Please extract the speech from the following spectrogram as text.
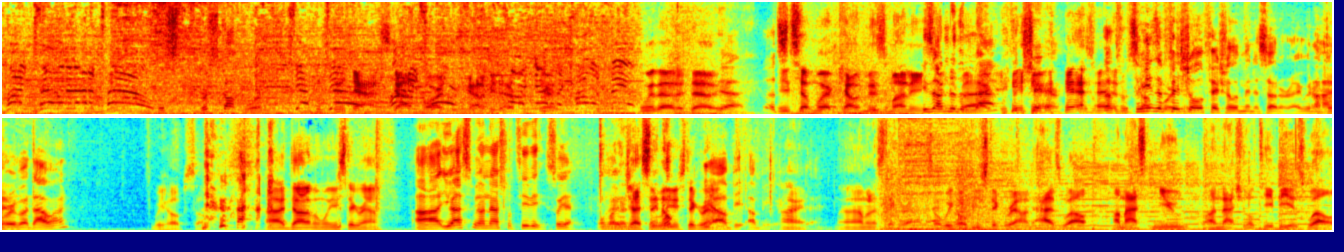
hightailing it out of town. Where's, where's Scott Ward? Jeff Jarrett. Yeah, Scott on his Morris horse, has got to be there for down the sure. Without a doubt. Yeah, He's somewhere bad. counting his money. He's under the bag. mat with the chair. That's, that's what So he's official, did. official in Minnesota, right? We don't have to worry about that one. We hope so. uh, Donovan, will you stick around? Uh, you asked me on national TV, so yeah. What am I Uh, Jesse, will no? you stick around? Yeah, I'll be, I'll be here. All right. Uh, I'm going to stick around. So we hope you stick around as well. I'm asking you on national TV as well,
